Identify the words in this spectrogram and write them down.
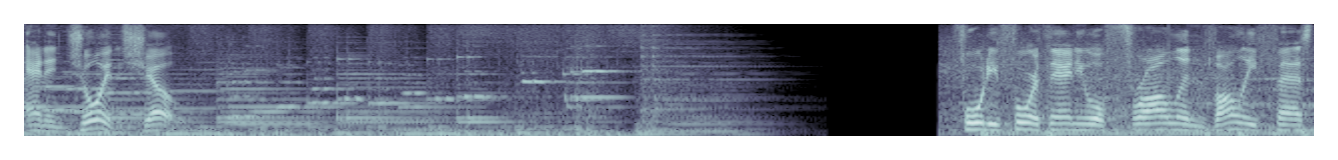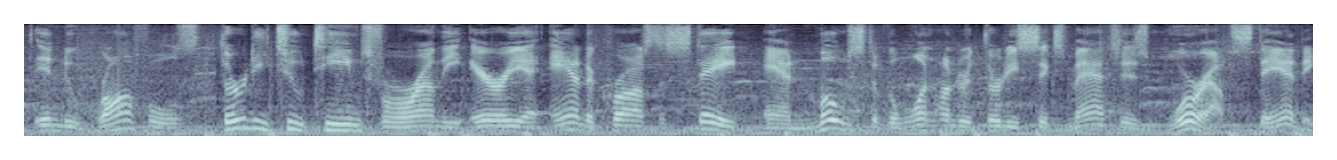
and enjoy the show. 44th annual Fraulein Volley Fest in New Braunfels, 32 teams from around the area and across the state, and most of the 136 matches were outstanding.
